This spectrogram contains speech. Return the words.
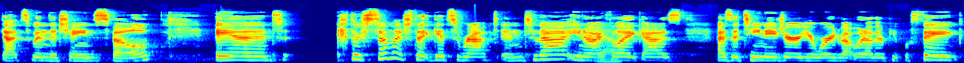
that's when the chains fell. And there's so much that gets wrapped into that. You know, yeah. I feel like as as a teenager, you're worried about what other people think.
